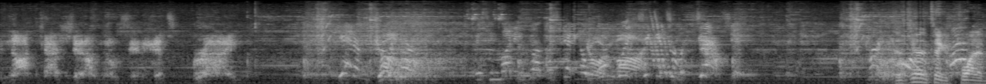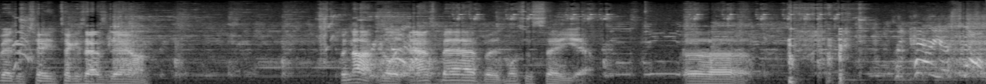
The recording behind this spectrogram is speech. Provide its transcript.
and not cash in on those idiots, right? Get him, Trevor! This money brother's getting a one-way ticket to redemption! It's gonna take quite a bit to take, take his ass down. But not really as bad, but let's just say, yeah. Uh, Prepare yourself!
